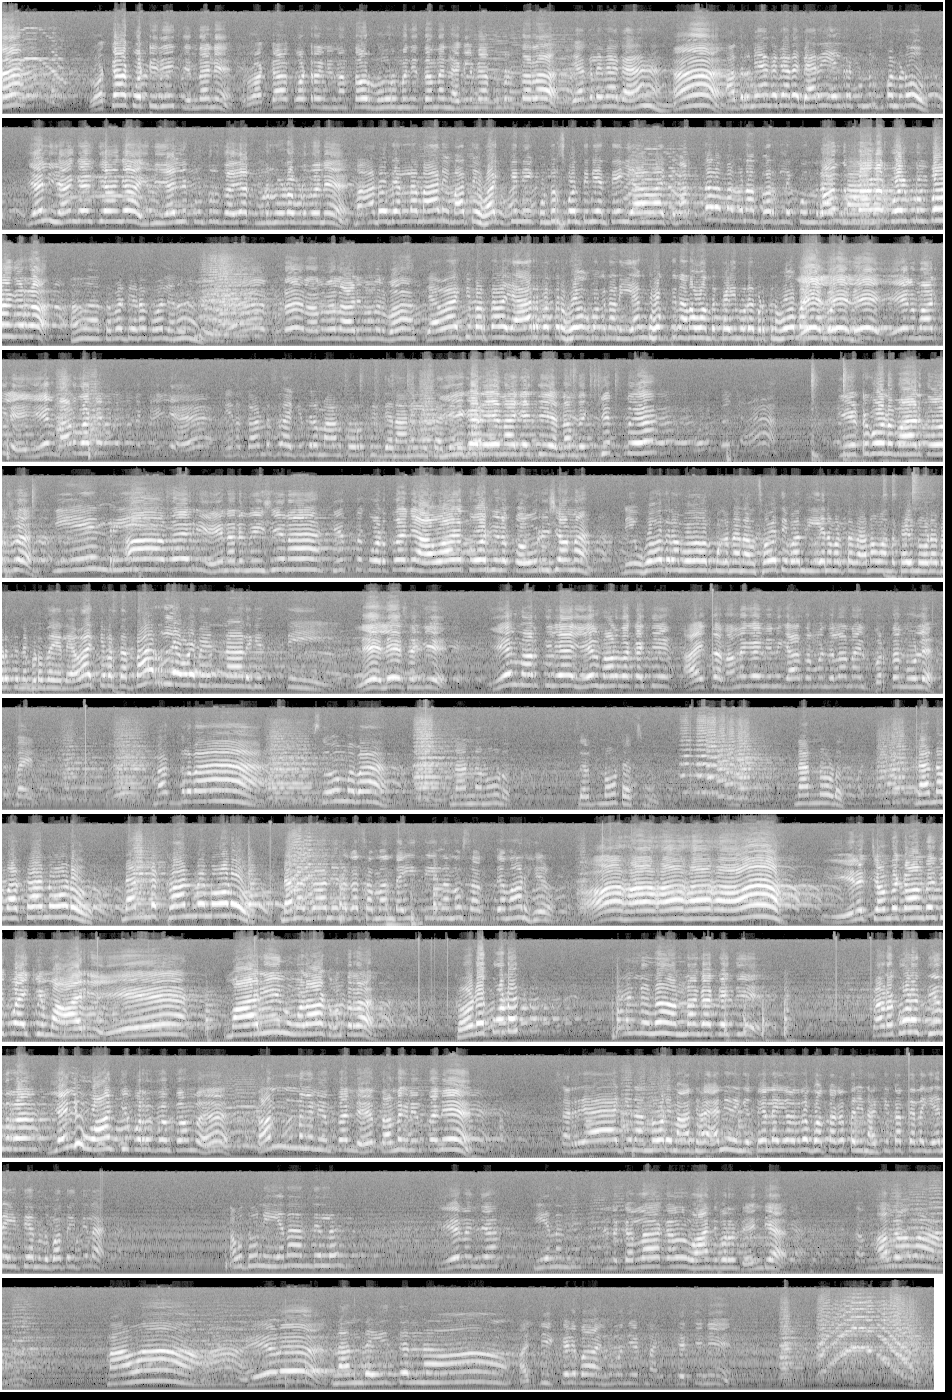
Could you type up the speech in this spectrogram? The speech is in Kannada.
ರೊಕ್ಕ ಕೊಟ್ಟಿದಿ ತಿಂದಾನೆ. ರೊಕ್ಕ ಕೊಟ್ರೆ ನಿನ್ನಂತವ್ರು ನೂರು ಮಂದಿ ತಂದ ನೆಗಲ ಮ್ಯಾಗ ಕುಂಡಿರ್ತಾರ ಜಗಲ ಮ್ಯಾಗ? ಅದ್ರ ಮ್ಯಾಗ ಬೇಡ ಬೇರೆ ಎಲ್ರ ಕುಂದ್ರಸ್ಕೊಂಡ್ಬಿಡು ಎಲ್ಲಿ ಹೆಂಗ ಹೇಳ್ತಿ ಹಂಗ? ಇನ್ನು ಎಲ್ಲಿ ಕುಂತ್ರ ಯಾಕೆ ಕುಂಡ್ರ ನೋಡ ಬಿಡ್ದಾನೆ ಮಾಡೋದೆಲ್ಲ ಮಾಡಿ ಮತ್ತೆ ಹೊಗ್ಗಿನಿ ಕುಂದ್ರಸ್ಕೊಂತೀನಿ ಅಂತ ಯಾವ ಬರ್ತಾಳ ಮಗನ ಬರ್ಲಿ ಕುಂದ್ರ ಕಬಡ್ಡಿ ಆಡಕ್ ಹೋಗ್ಲೇನು? ಯಾವಾಕಿ ಬರ್ತಾಳ ಯಾರು ಬರ್ತಾರ ಹೋಗ್ಬೇಕು ನಾನು ಹೆಂಗ್ ಹೋಗ್ತೀನಿ ನಾನು ಒಂದು ಕೈ ನೋಡೇ ಬರ್ತೀನಿ ಹೋಗ್ಬೇಕು ಏನ್ ಮಾಡ್ತಿಲೆ ಏನ್ ಮಾಡ್ಬೇಕ ನೀನು ಗಂಡಸ ಆಗಿದ್ರೆ ಮಾಡಿ ತೋರಿಸ್ತಿದ್ದೆ ನನಗೆ ಈಗ ಏನಾಗೈತಿ ನಮ್ದು ಕಿತ್ತ ಇಟ್ಕೊಂಡು ಮಾಡಿ ತೋರ್ಸ. ಏನ್ರಿ? ನನ್ನ ಮಿಷಿನ ಕಿತ್ತು ಕೊಡ್ತಾನೆ ಅವಾಗ ತೋರ್ಸಿನ ಪೌರಿಶನ ನೀವು ಹೋದ್ರ ಹೋದ್ ಮಗನ ನಾನು ಸೋತಿ ಬಂದು ಏನು ಮಾಡ್ತಾರೆ ಅನ್ನೋ ಒಂದು ಕೈ ನೋಡ ಬಿಡ್ತೀನಿ ಬಿಡದ ಇಲ್ಲ ಯಾವಾಕಿ ಬರ್ತಾ ಬರ್ಲಿ ಅವಳು ಬೆನ್ನಾಡಗಿತ್ತಿ ಲೇ ಲೇ ಸಂಗಿ ಏನ್ ಮಾಡ್ತಿಲ್ಲ ಏನ್ ಮಾಡ್ಬೇಕೈತಿ ಆಯ್ತಾ ನನಗೆ ನಿನಗೆ ಯಾವ ಸಂಬಂಧ ಇಲ್ಲ ನಾ ಇಲ್ಲಿ ಬರ್ತಾನೆ ನೋಡ್ಲೆ. ಬೈ. ಮಗ್ಳು ಬಾ ಸೋಮ ಬಾ. ನನ್ನ ನೋಡು ಸ್ವಲ್ಪ ನೋಟ್ ಹಚ್ಚಿ ನಾನು ನೋಡು ನನ್ನ ಮಕ್ಕ ನೋಡು. ನನ್ನ ಕಣ್ಣು ನೋಡು. ನನಗ ನಿನಗ ಸಂಬಂಧ ಐತಿ ನಾನು ಸತ್ಯ ಮಾಡಿ ಹೇಳು. ಏನ ಚಂದ ಕಾಣ್ತೈತಿಪ್ಪ ಆಕಿ ಮಾರಿ. ಮಾರಿ ನೋಡಾಕ ಒಂಥರ ಕಡಕೊಂಡ ಇಲ್ಲನ ಅನ್ನಂಗಾಕೈತಿ ಕಡಕೊಂಡ ತಿಂದ್ರ ಎಲ್ಲಿ ವಾಂತಿ ಬರತ್ತಂತಂದ ತಣ್ಣಗೆ ನಿಂತಲ್ಲಿ ತಣ್ಣಗೆ ನಿಂತಾನೆ ಸರಿಯಾಗಿ ನಾನು ನೋಡಿ ಮಾತು ನಿನಗೆ ತೆಲ್ಲ ಹೇಳಿದ್ರೆ ಗೊತ್ತಾಗತ್ತೆ ನೀನು ಹಕ್ಕಿಕತ್ತೆಲ್ಲ ಏನೈತಿ ಅನ್ನೋದು ಗೊತ್ತೈತಿಲ್ಲ. ಹೌದು ನೀ ಏನ ಅಂದಿಲ್ಲ? ಏನಂದ್ಯ? ಏನಂದಿ? ನಿನ್ನ ಕಲ್ಲಾಕ ವಾಂತಿ ಬರುತ್ತೆ ಎಂದ್ಯ ಅಲ್ಲ. ಮಾವ. ಮಾವ. ಹೇಳು. ನಂದೈತಲ್ಲ ಅಲ್ಲಿ ಈ ಕಡೆ ಬಾ ಇನ್ನು ಮುಂದೆ ಇಟ್ಟು ನಾ ಇರ್ತೀನಿ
